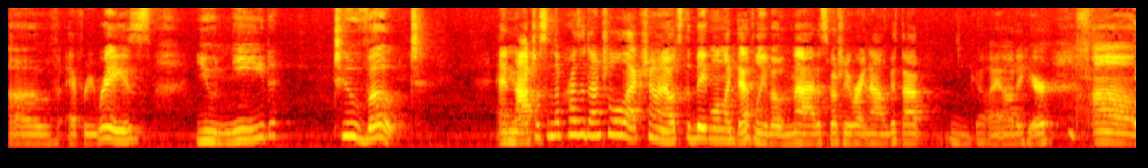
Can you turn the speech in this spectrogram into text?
of every race. You need to vote. And not just in the presidential election i know it's the big one like definitely vote in that especially right now. Get that guy out of here. Um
